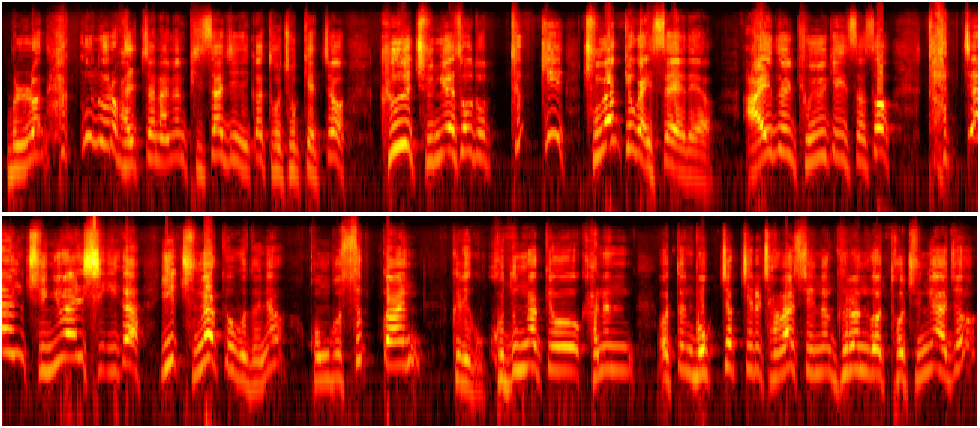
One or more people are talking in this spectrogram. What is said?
물론 학군으로 발전하면 비싸지니까 더 좋겠죠. 그 중에서도 특히 중학교가 있어야 돼요. 아이들 교육에 있어서 가장 중요한 시기가 이 중학교거든요. 공부 습관, 그리고 고등학교 가는 어떤 목적지를 정할 수 있는 그런 거 더 중요하죠.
